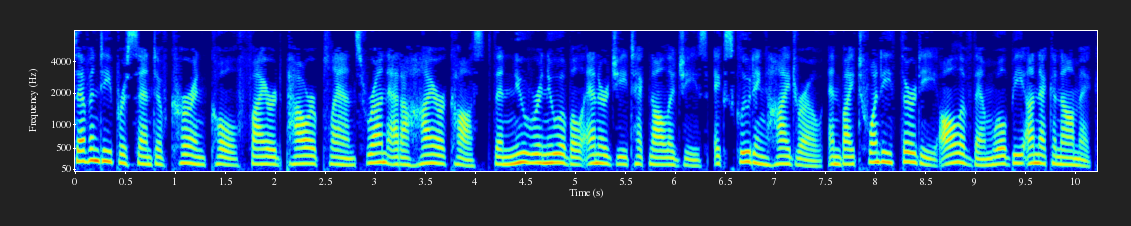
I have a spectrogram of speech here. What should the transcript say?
70% of current coal-fired power plants run at a higher cost than new renewable energy technologies excluding hydro and by 2030 all of them will be uneconomic.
